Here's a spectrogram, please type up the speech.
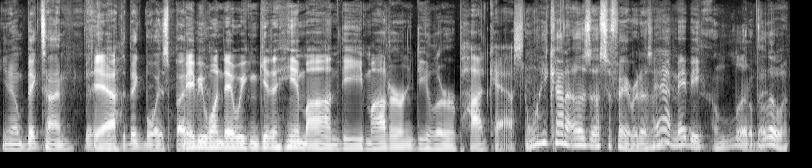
you know, big time, the, Yeah. the big boys. But Maybe one day we can get him on the Modern Dealer podcast. well, he kind of owes us a favor, doesn't he? Yeah, maybe. a little bit. A little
